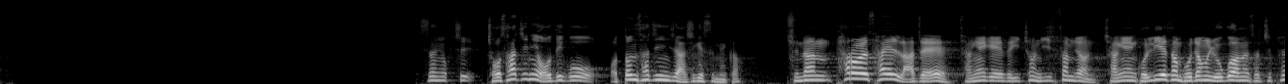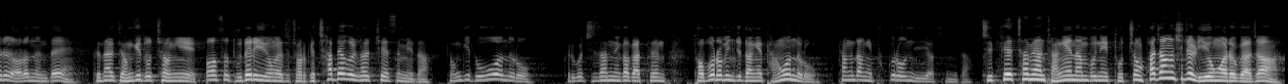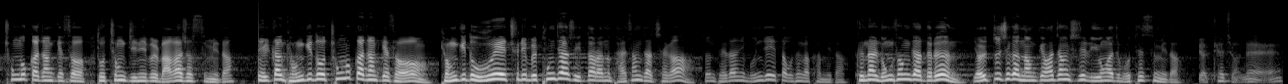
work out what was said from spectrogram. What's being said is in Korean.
지사님 혹시 저 사진이 어디고 어떤 사진인지 아시겠습니까? 지난 8월 4일 낮에 장애계에서 2023년 장애인 권리 예산 보장을 요구하면서 집회를 열었는데 그날 경기도청이 버스 두 대를 이용해서 저렇게 차벽을 설치했습니다. 경기도의원으로 그리고 지사님과 같은 더불어민주당의 당원으로 상당히 부끄러운 일이었습니다. 집회에 참여한 장애인 한 분이 도청 화장실을 이용하려고 하자 총무과장께서 도청 진입을 막으셨습니다. 일단 경기도 총무과장께서 경기도 의회 출입을 통제할 수 있다라는 발상 자체가 전 대단히 문제 있다고 생각합니다. 그날 농성자들은 12시간 넘게 화장실을 이용하지 못했습니다. 몇 해 전에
